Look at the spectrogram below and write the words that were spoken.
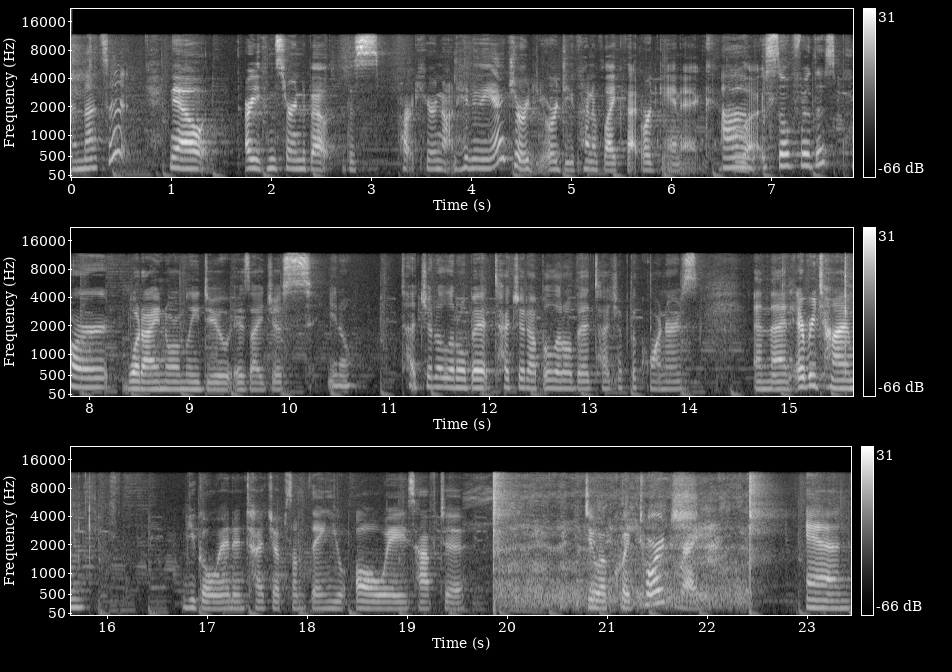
And that's it. Now, are you concerned about this part here not hitting the edge or, or do you kind of like that organic um, look? So for this part, what I normally do is I just, you know, touch it a little bit, touch it up a little bit, touch up the corners. And then every time you go in and touch up something, you always have to do a quick torch. Right. And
